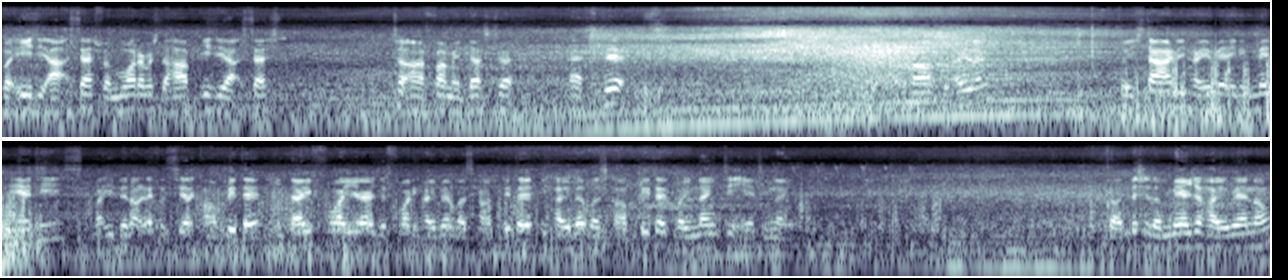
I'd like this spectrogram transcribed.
for easy access for motorists to have easy access to and from industrial estates So he started the highway in the mid 80s, but he did not live to see it completed. He died four years before the highway was completed. The highway was completed by 1989. So this is a major highway now.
